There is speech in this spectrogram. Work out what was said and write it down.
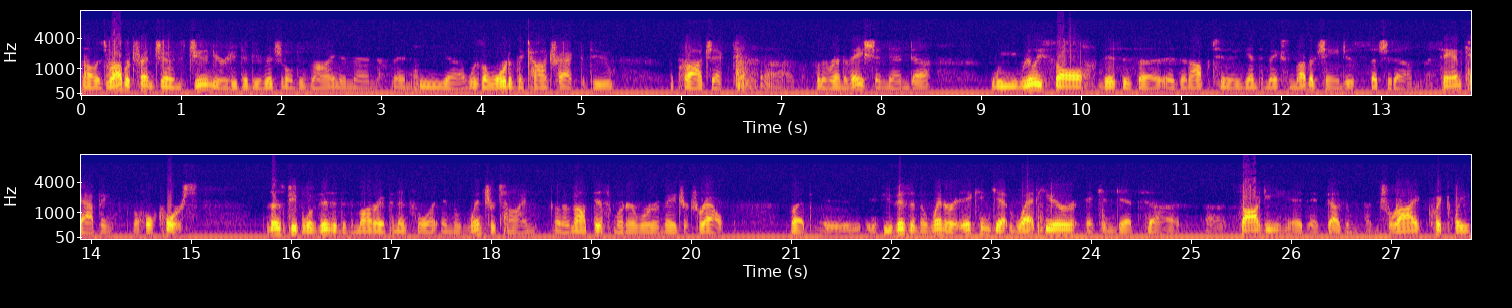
Uh, it was Robert Trent Jones Jr. who did the original design, and then and he uh, was awarded the contract to do the project uh, for the renovation. And uh, we really saw this as, a, as an opportunity again to make some other changes, such as um, sand capping the whole course. For those people who visited the Monterey Peninsula in the wintertime, although not this winter, we're a major drought, but uh, if you visit in the winter, it can get wet here. It can get uh, uh, soggy. It, it doesn't dry quickly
